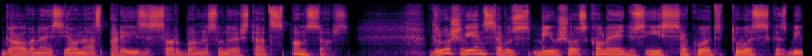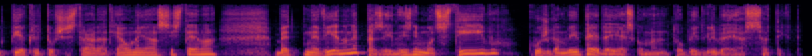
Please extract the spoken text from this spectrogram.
galvenais jaunās Parīzes Sorbonas universitātes sponsors. Droši vien savus bijušos kolēģus, īsi sakot, tos, kas bija piekrituši strādāt jaunajā sistēmā, bet nevienu nepazinu, izņemot Stīvu, kurš gan bija pēdējais, ko man tobrīd gribējās satikt.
